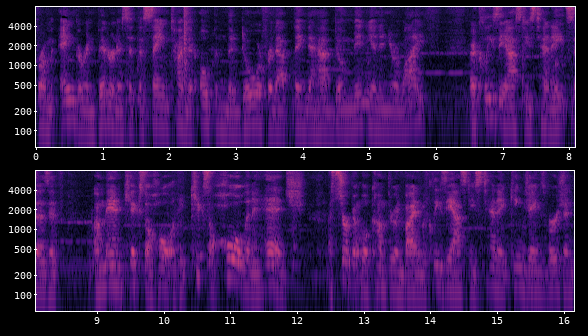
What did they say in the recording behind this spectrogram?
from anger and bitterness at the same time that opened the door for that thing to have dominion in your life. Ecclesiastes 10:8 says if a man kicks a hole, if he kicks a hole in a hedge a serpent will come through and bite him. Ecclesiastes 10:8, King James Version,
